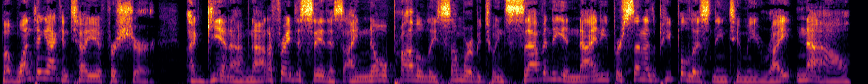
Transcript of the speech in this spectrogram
But one thing I can tell you for sure, again, I'm not afraid to say this. I know probably somewhere between 70 and 90% of the people listening to me right now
